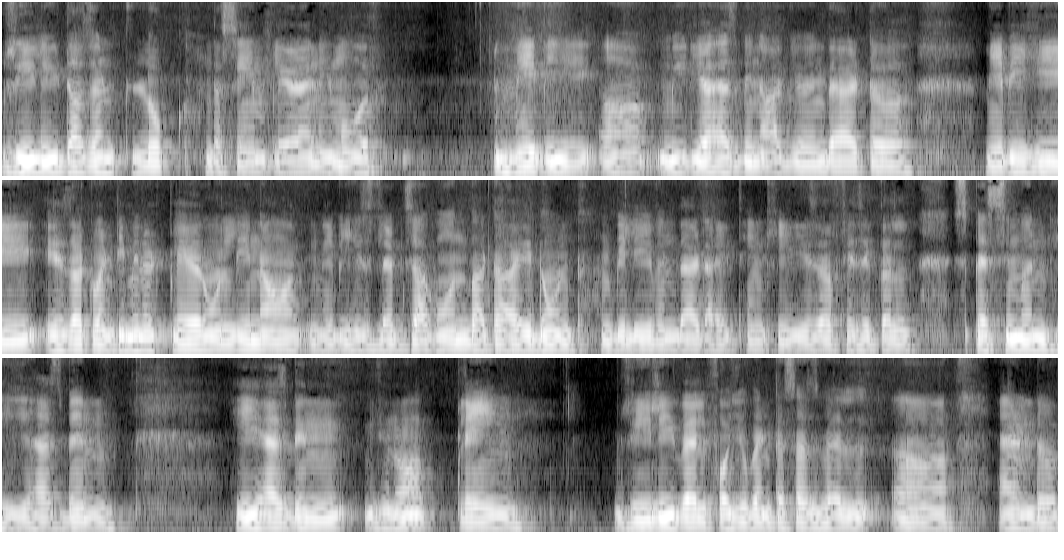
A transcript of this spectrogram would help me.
really doesn't look the same player anymore. Maybe uh, media has been arguing that uh, maybe he is a 20 minute player only now. Maybe his legs are gone but i don't believe in that. I think he is a physical specimen. He has been he has been you know playing really well for juventus as well. Uh, and uh,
